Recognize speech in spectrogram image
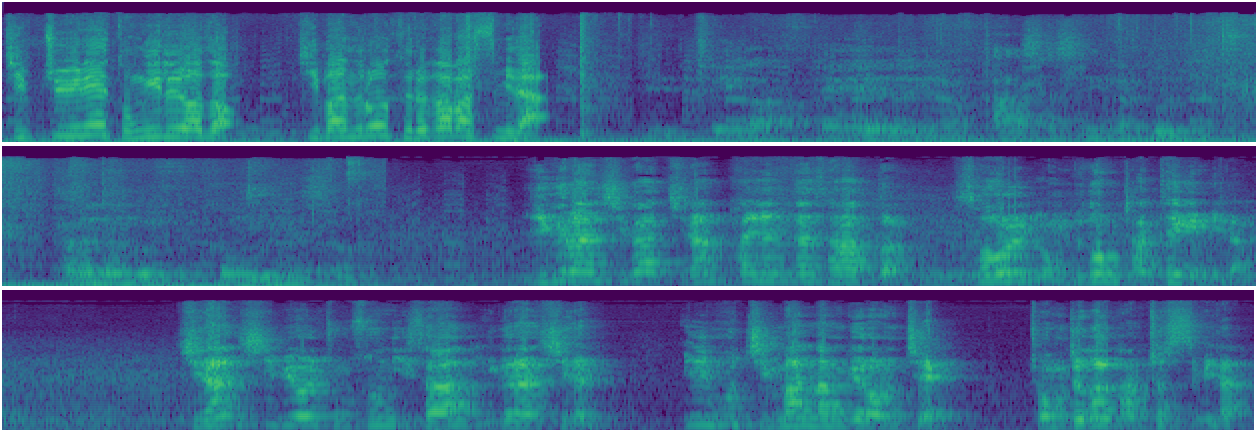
집주인의 동의를 얻어 집 안으로 들어가 봤습니다. 저희가 앞에랑 다 샀으니까 뭘 다른 정도로 건물을 해서. 이근한 씨가 지난 8년간 살았던 서울 용두동 자택입니다. 지난 12월 중순 이사한 이근한 씨는 일부 집만 남겨놓은 채 종적을 감췄습니다.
